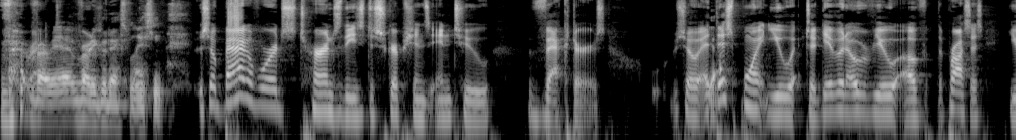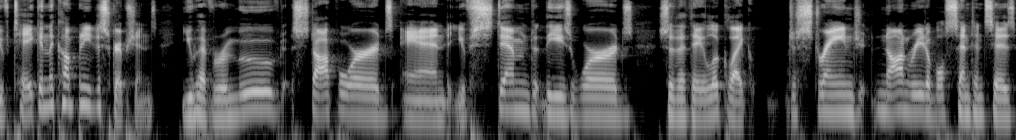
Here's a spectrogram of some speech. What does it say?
Very, very, very good explanation. So, bag of words turns these descriptions into vectors. So, at this point, you to give an overview of the process, you've taken the company descriptions, you have removed stop words, and you've stemmed these words so that they look like just strange, non-readable sentences,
